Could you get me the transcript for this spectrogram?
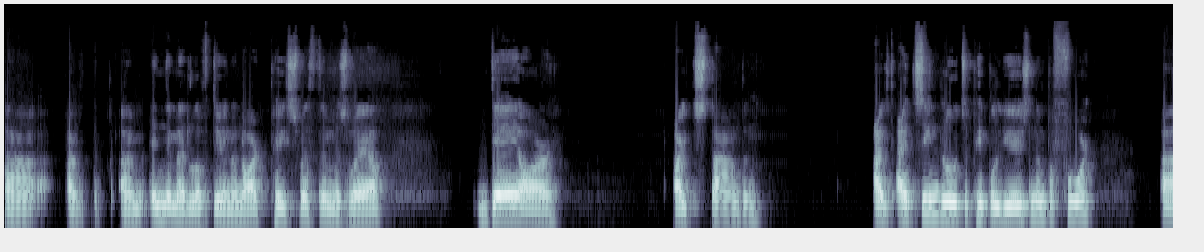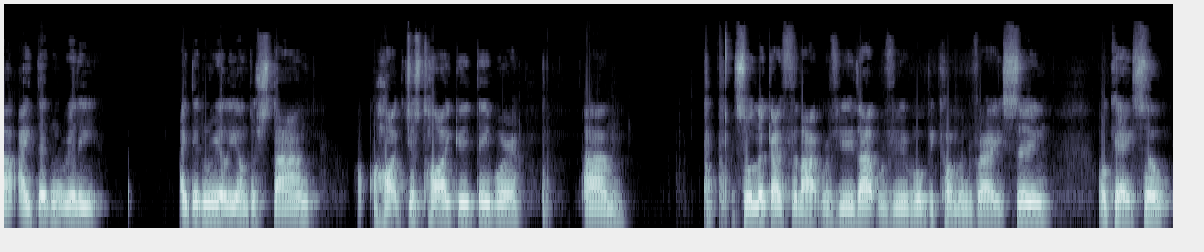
uh, I've I'm in the middle of doing an art piece with them as well. They are outstanding. I've I'd seen loads of people using them before. Uh, I didn't really, I didn't really understand how, just how good they were. Um, so look out for that review. That review will be coming very soon. Okay, so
